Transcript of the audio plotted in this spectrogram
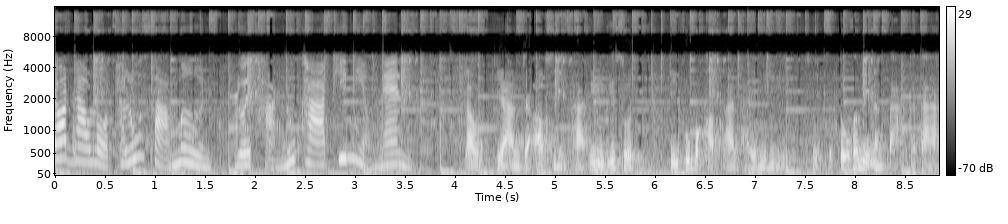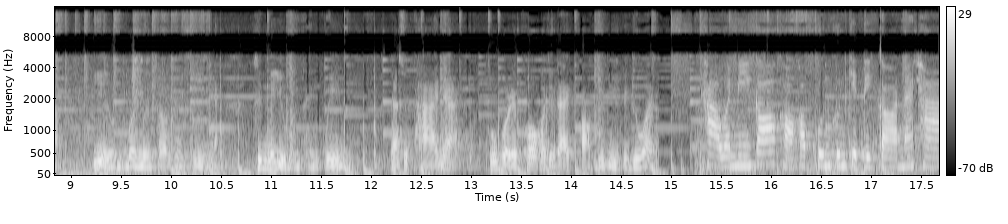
ยอดดาวน์โหลดทะลุ30,000 โดยฐานลูกค้าที่เหนียวแน่น เราพยายามจะเอาสินค้าที่ดีที่สุด ที่ผู้ประกอบการไทยมี ตัวเครื่องบินต่างๆ ก็ตาม ที่อยู่บนมือเซอร์เจนซี่เนี่ยขึ้นมาอยู่บนเพนกวิน และสุดท้ายเนี่ยผู้บริโภคก็จะได้ของที่ดีไปด้วย ค่ะวันนี้ก็ขอขอบคุณคุณกิติกรนะคะ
